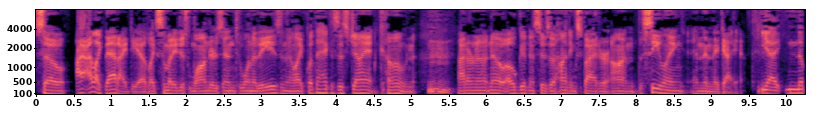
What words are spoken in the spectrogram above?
So I, I like that idea. Like somebody just wanders into one of these and they're like, what the heck is this giant cone? Mm-hmm. I don't know. No. Oh goodness, there's a hunting spider on the ceiling and then they got you. Yeah, the,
